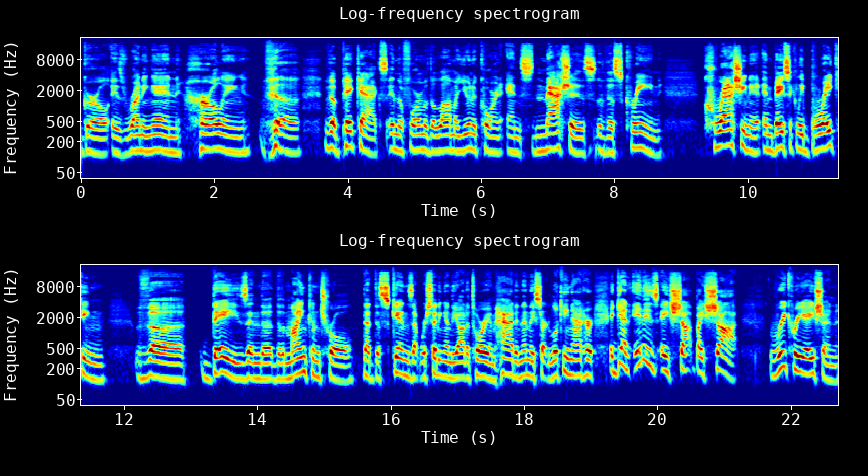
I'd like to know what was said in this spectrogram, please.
girl is running in hurling the the pickaxe in the form of the llama unicorn and smashes the screen crashing it and basically breaking the daze and the the mind control that the skins that were sitting in the auditorium had and then they start looking at her. Again it is a shot by shot recreation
